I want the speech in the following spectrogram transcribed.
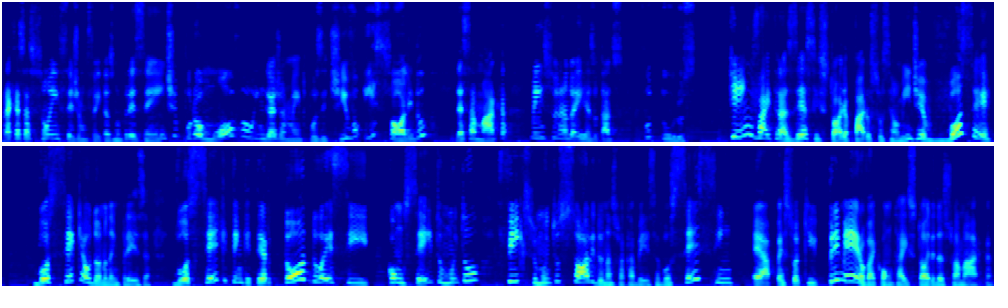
para que as ações sejam feitas no presente, promova o engajamento positivo e sólido dessa marca, mensurando aí resultados futuros. Quem vai trazer essa história para o social media é você. Você que é o dono da empresa. Você que tem que ter todo esse conceito muito fixo, muito sólido na sua cabeça. Você sim é a pessoa que primeiro vai contar a história da sua marca.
